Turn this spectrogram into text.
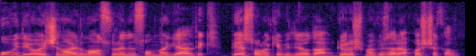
Bu video için ayrılan sürenin sonuna geldik. Bir sonraki videoda görüşmek üzere, hoşçakalın.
